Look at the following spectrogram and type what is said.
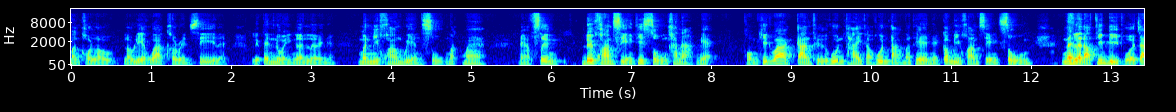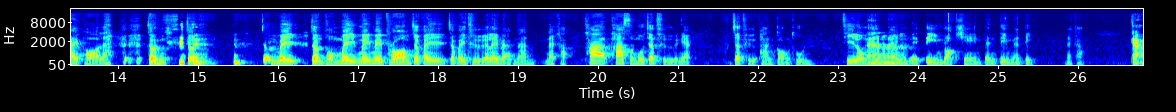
บางคนเราเราเรียกว่า currency เลย หรือเป็นหน่วยเงินเลยเนี่ยมันมีความเหวี่ยงสูงมากๆนะครับซึ่งด้วยความเสี่ยงที่สูงขนาดเนี้ย ผมคิดว่าการถือหุ้นไทยกับหุ้นต่างประเทศเนี่ยก็มีความเสี่ยงสูงในระดับที่บีบหัวใจพอแล้ว จนจนจนไม่จนผมไม่ไม่ไม่พร้อมจะไปจะไปถืออะไรแบบนั้นนะครับ ถ้าถ้าสมมุติจะถือเนี่ยจะถือผ่านกองทุนที่ลงทุนในในทีมบล็อกเชนเป็นทีมแมติกนะครับครับ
